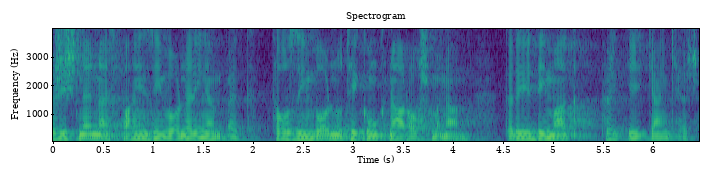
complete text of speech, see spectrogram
բժիշկներն այս պահին զինվորներին են պետք։ Թող զինվորն ու թիկունքն առողջ մնան։ Կրիր դիմակ, փրկիր կյանքեր։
